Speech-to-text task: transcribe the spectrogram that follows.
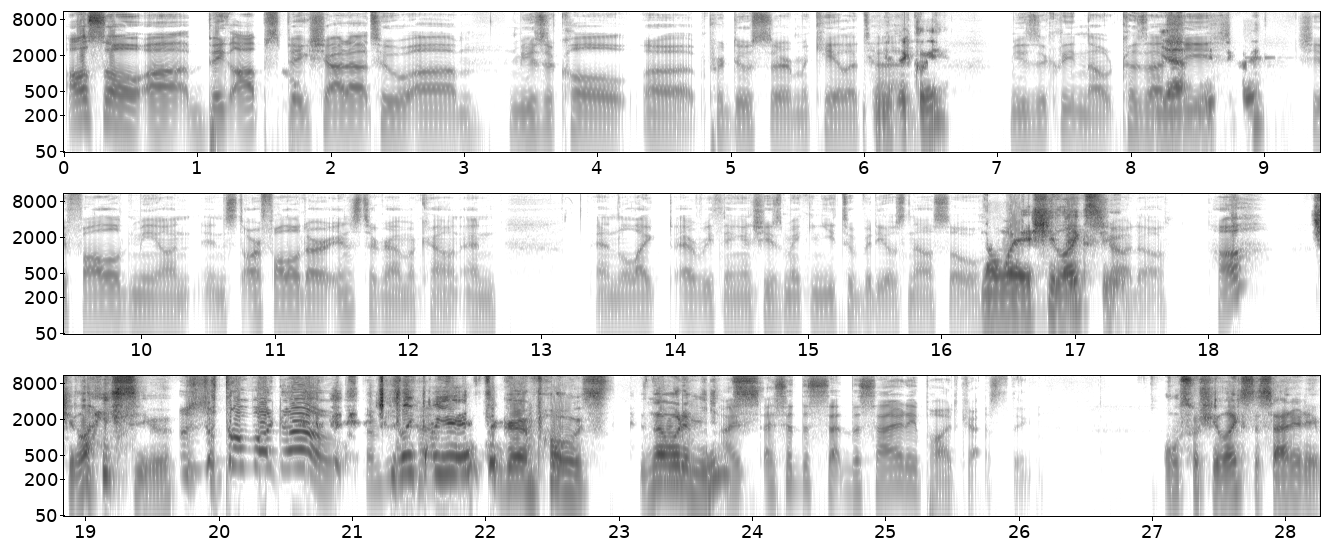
Also, uh, big ups, big shout out to um musical uh producer Michaela Tan. Musically? Musically, no, because uh, yeah, she musically. she followed me on Insta or followed our Instagram account and and liked everything, and she's making YouTube videos now. So No way, she likes you. out. Huh? She likes you. Shut the fuck up! I'm She liked all your Instagram posts. Isn't that what it means? I said the the Saturday podcast thing. Also, she likes the Saturday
